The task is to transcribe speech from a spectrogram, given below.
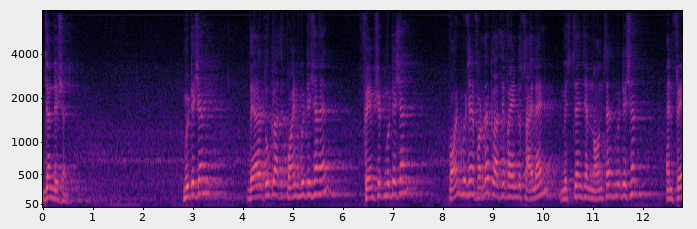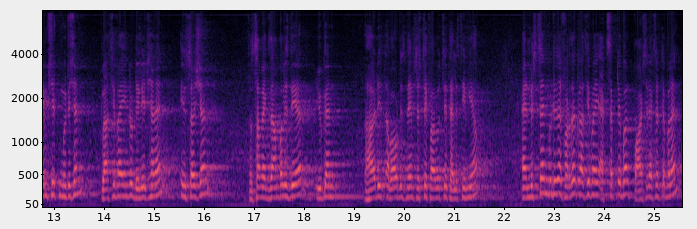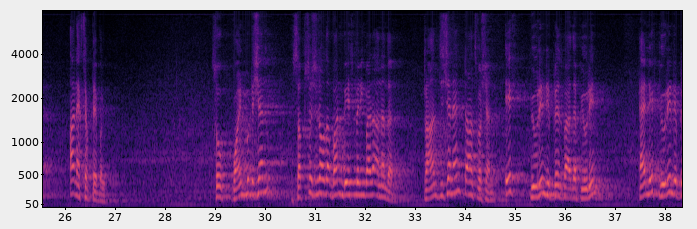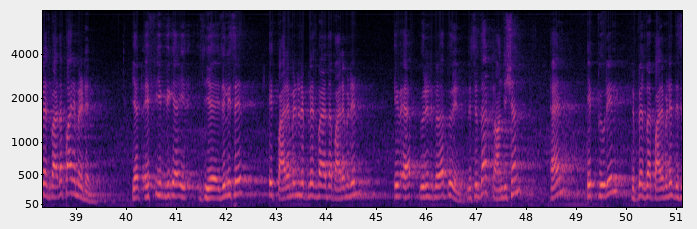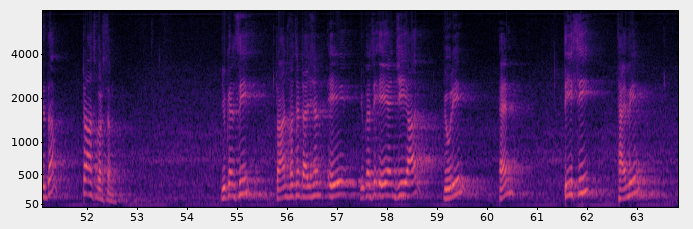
generation. Mutation, there are two classes point mutation and frame shift mutation. Point mutation further classify into silent, missense and nonsense mutation and frame shift mutation classify into deletion and insertion. So some example is there. You can heard it about this name cystic fibrosis thalassemia and missense mutation further classify acceptable, partially acceptable and unacceptable. So point mutation, substitution of the one base pairing by the another, transition and transversion. If purine replaced by the purine and if purine replaced by the pyrimidine. Yet if, if we easily says if pyrimidine replaced by the pyrimidine, if F purine replaced by purine. This is the transition and if purine replaced by pyrimidine, this is the transversion. You can see transversion transition A, you can see A and G are purine and tc thymine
